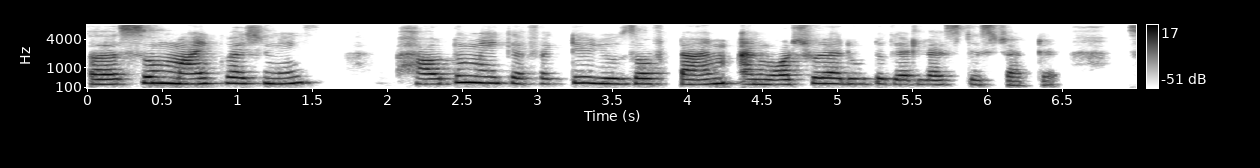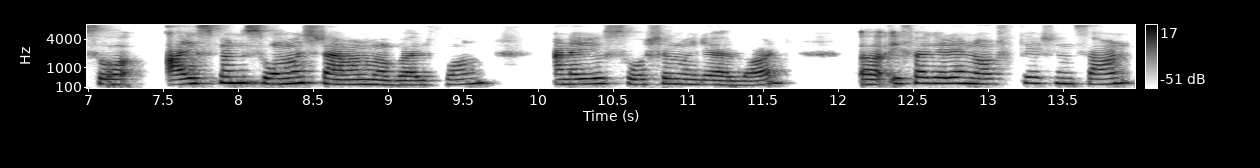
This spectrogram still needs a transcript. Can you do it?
Uh, so, my question is how to make effective use of time and what should I do to get less distracted? So, I spend so much time on mobile phone and I use social media a lot. Uh, if I get a notification sound,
